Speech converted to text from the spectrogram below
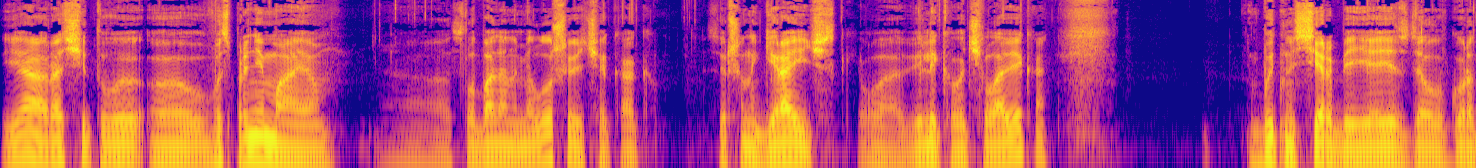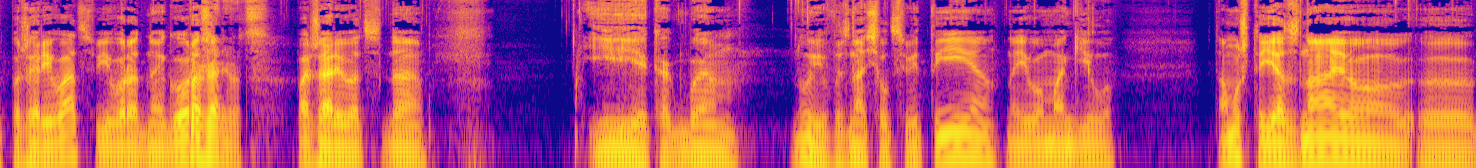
Я рассчитываю, э, воспринимаю э, Слободана Милошевича как совершенно героического, великого человека. Бытность Сербии я ездил в город Пожаревац, в его родной город. Пожаревац. пожариваться, да. И как бы, ну и возносил цветы на его могилу. Потому что я знаю, э,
